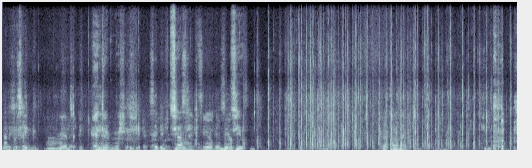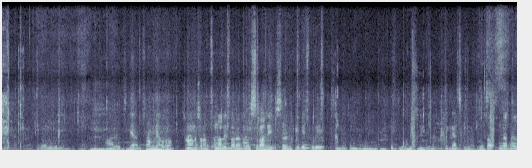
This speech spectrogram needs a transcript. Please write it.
নানকু শেখ সেকেন্ড আর ছিল সামনে হলো। সোনালি সরণ সোনালি সরণ আর সোনালি সরণকে বেশ করে সংবর্ধনা জানানো হয়। কাজ করল ন্যাশনাল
